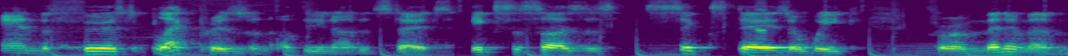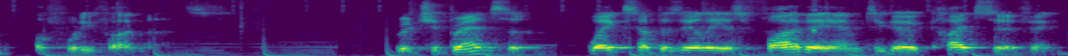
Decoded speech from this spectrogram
and the first black president of the United States, exercises six days a week for a minimum of 45 minutes. Richard Branson wakes up as early as 5 a.m. to go kite surfing.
